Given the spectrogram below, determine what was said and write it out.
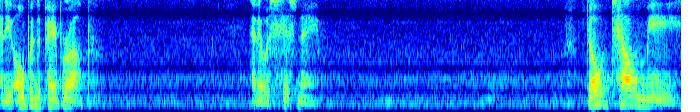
And he opened the paper up. And it was his name. Don't tell me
